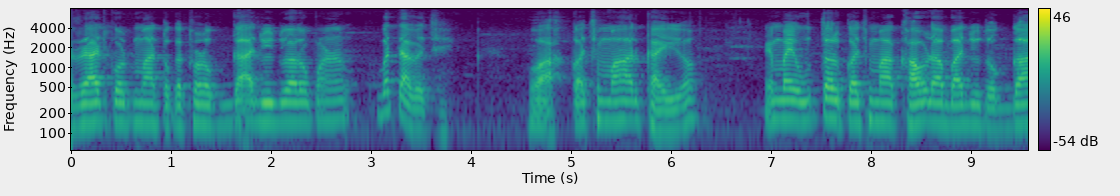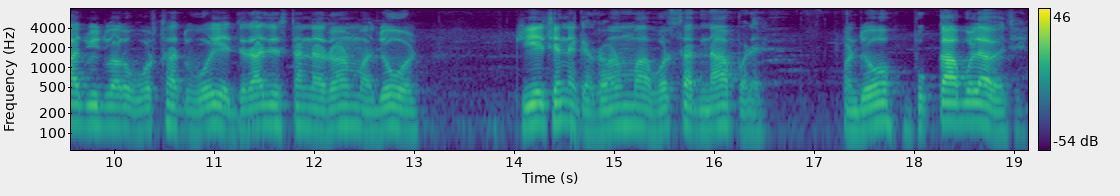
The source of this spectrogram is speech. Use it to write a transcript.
રાજકોટમાં તો કે થોડોક ગાજવીજવાળો પણ બતાવે છે. વાહ, કચ્છમાં હરખાઈ એમાંય ઉત્તર કચ્છમાં ખાવડા બાજુ તો ગાજવીજવાળો વરસાદ હોય જ. રાજસ્થાનના રણમાં જોવો કહે છે ને કે રણમાં વરસાદ ના પડે. પણ જો ભૂક્કા બોલાવે છે.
